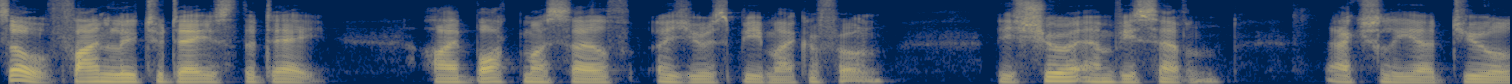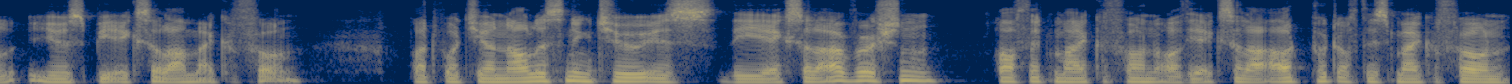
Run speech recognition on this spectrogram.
So finally today is the day. I bought myself a USB microphone, the Shure MV7, actually a dual USB XLR microphone. But what you're now listening to is the XLR version of that microphone or the XLR output of this microphone,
